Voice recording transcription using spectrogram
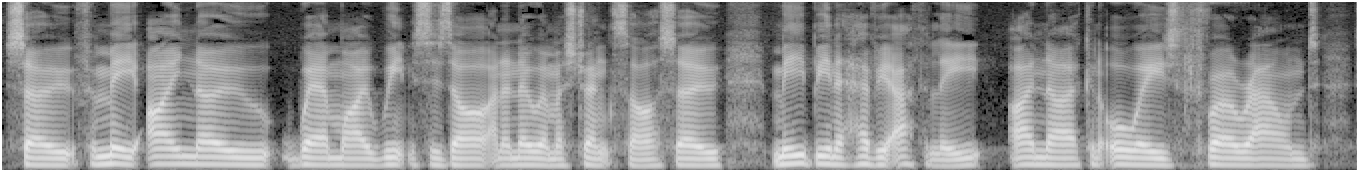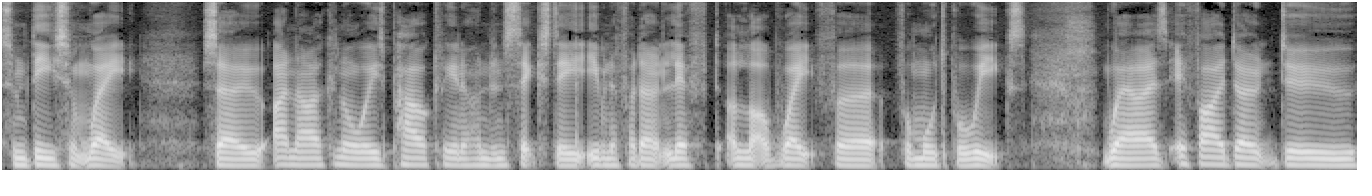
So for me, I know where my weaknesses are and I know where my strengths are. So me being a heavy athlete, I know I can always throw around some decent weight. So I know I can always power clean 160 even if I don't lift a lot of weight for, for multiple weeks. Whereas if I don't do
